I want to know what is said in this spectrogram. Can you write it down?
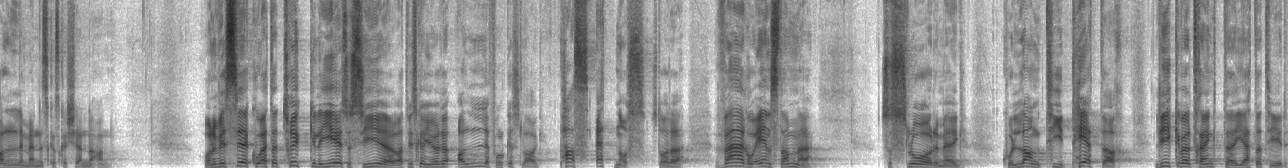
alle mennesker skal kjenne Han. Og Når vi ser hvor ettertrykkelig Jesus sier at vi skal gjøre alle folkeslag Pass etnos, står det. Hver og en stamme. Så slår det meg hvor lang tid Peter likevel trengte i ettertid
